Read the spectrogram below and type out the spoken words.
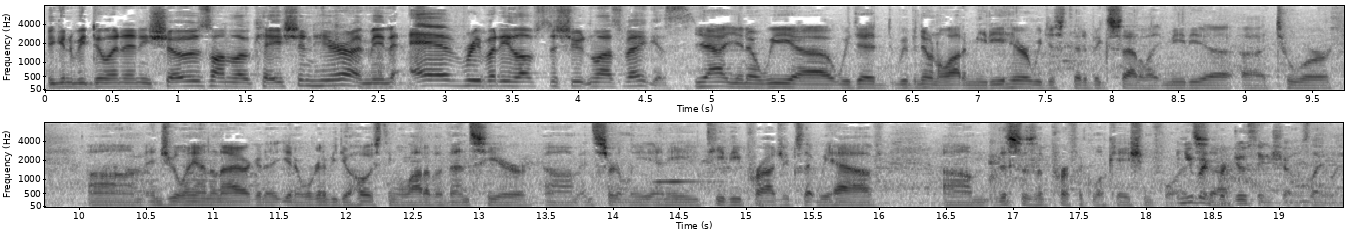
you going to be doing any shows on location here? I mean, everybody loves to shoot in Las Vegas. Yeah, you know, we uh, we did. We've been doing a lot of media here. We just did a big satellite media uh, tour, um, and Julianne and I are gonna, you know, we're gonna be hosting a lot of events here, um, and certainly any TV projects that we have. Um, this is a perfect location for And it. you've been So- producing shows lately.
